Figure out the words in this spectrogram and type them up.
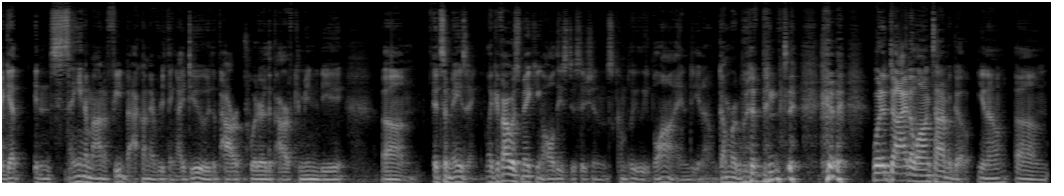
I get insane amount of feedback on everything I do. The power of Twitter, the power of community. Um, it's amazing. Like if I was making all these decisions completely blind, you know, Gumroad would have been would have died a long time ago. You know, um,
